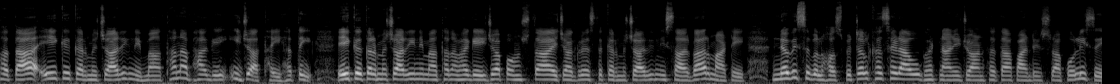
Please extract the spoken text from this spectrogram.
થતાં એક કર્મચારીને માથાના ભાગે ઈજા થઈ હતી. એક કર્મચારીને માથાના ભાગે ઈજા પહોંચતા ઇજાગ્રસ્ત કર્મચારીની સારવાર માટે નવી સિવિલ હોસ્પિટલ ખસેડાવું ઘટનાની જાણ થતાં પાંડેસરા પોલીસે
